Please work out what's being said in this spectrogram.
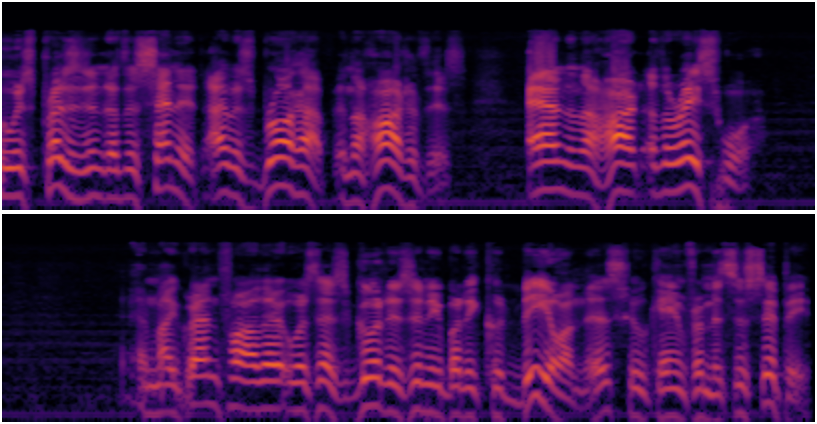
who was president of the Senate. I was brought up in the heart of this and in the heart of the race war. And my grandfather was as good as anybody could be on this, who came from Mississippi,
